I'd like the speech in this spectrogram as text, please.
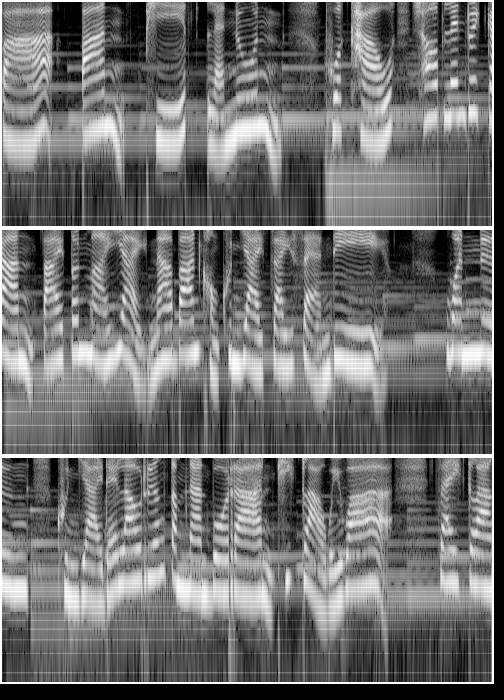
ฟ้า ปั้น พีท และนุ่น พวกเขาชอบเล่นด้วยกันใต้ต้นไม้ใหญ่หน้าบ้านของคุณยายใจแสนดี วันหนึ่ง คุณยายได้เล่าเรื่องตำนานโบราณที่กล่าวไว้ว่า ใจกลาง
